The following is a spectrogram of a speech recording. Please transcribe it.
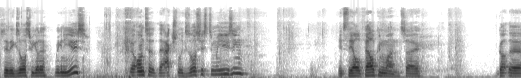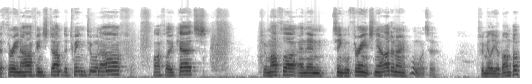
to do the exhaust we gotta we're gonna use. Go onto the actual exhaust system we're using. It's the old Falcon one. So got the three and a half inch dump, the twin two and a half, high flow cats, to a muffler, and then single three inch. Now I don't know. Oh, that's a familiar bumper.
